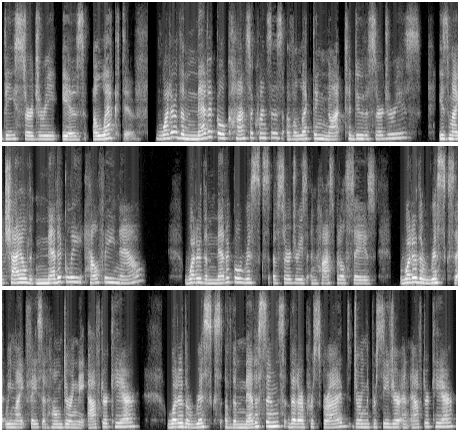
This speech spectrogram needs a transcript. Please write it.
the surgery is elective. What are the medical consequences of electing not to do the surgeries? Is my child medically healthy now? What are the medical risks of surgeries and hospital stays? What are the risks that we might face at home during the aftercare? What are the risks of the medicines that are prescribed during the procedure and aftercare?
